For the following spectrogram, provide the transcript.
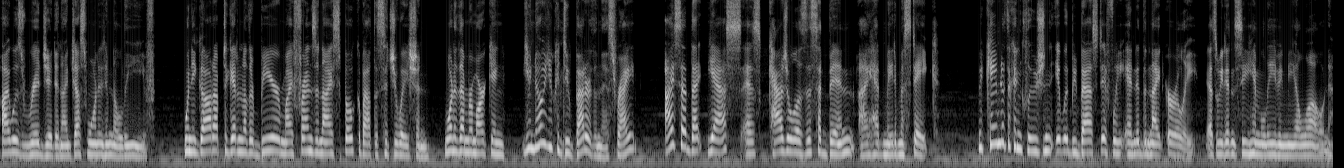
I was rigid and I just wanted him to leave. When he got up to get another beer, my friends and I spoke about the situation, one of them remarking, You know you can do better than this, right? I said that yes, as casual as this had been, I had made a mistake. We came to the conclusion it would be best if we ended the night early, as we didn't see him leaving me alone.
